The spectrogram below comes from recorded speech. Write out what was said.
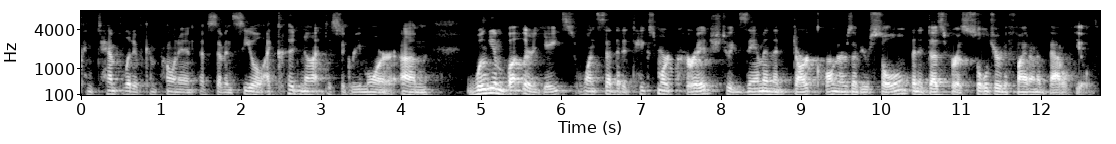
contemplative component of Seven Seal, I could not disagree more. Um, William Butler Yeats once said that it takes more courage to examine the dark corners of your soul than it does for a soldier to fight on a battlefield.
